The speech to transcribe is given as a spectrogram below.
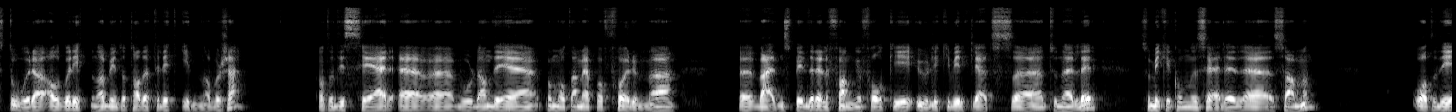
store algoritmene har begynt å ta dette litt inn over seg. At de ser uh, hvordan de på en måte er med på å forme verdensbilder eller fange folk i ulike virkelighetstunneler som ikke kommuniserer sammen. Og at de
